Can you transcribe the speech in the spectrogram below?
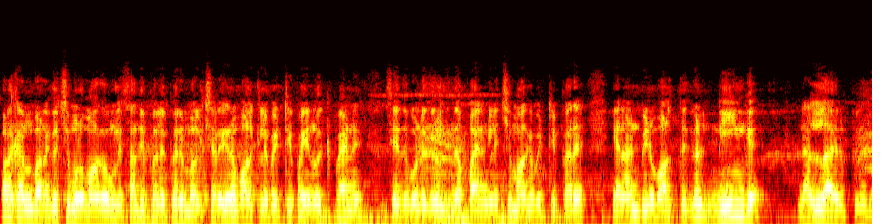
வணக்கம் அன்பா நிகழ்ச்சி மூலமாக உங்களை சந்திப்பதில் பெரும் மகிழ்ச்சி அடைகிறேன். வாழ்க்கையில் வெற்றி பயன் நோக்கி பயணம் செய்து கொண்டுகிறோம் இந்த பயணங்கள் நிச்சயமாக வெற்றி பெற என் அன்பின் வாழ்த்துக்கள். நீங்கள் நல்லா இருப்பீங்க.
